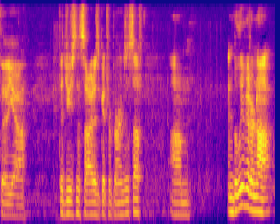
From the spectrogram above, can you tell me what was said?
the uh, the juice inside is good for burns and stuff. Um, and believe it or not,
